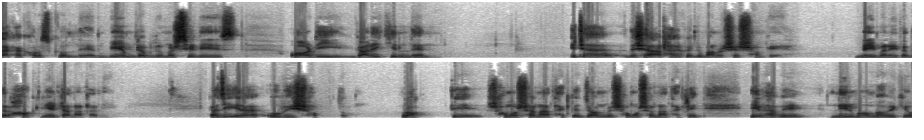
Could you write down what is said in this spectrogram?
টাকা খরচ করলেন বিএমডাব্লিউ মার্সিডিস অডি গাড়ি কিনলেন। এটা দেশের আঠারো কোটি মানুষের সঙ্গে বেইমানি, তাদের হক নিয়ে টানাটানি। কাজে এরা অভিশপ্ত, রক্তে সমস্যা না থাকলে জন্মের সমস্যা না থাকলে এভাবে নির্মমভাবে কেউ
